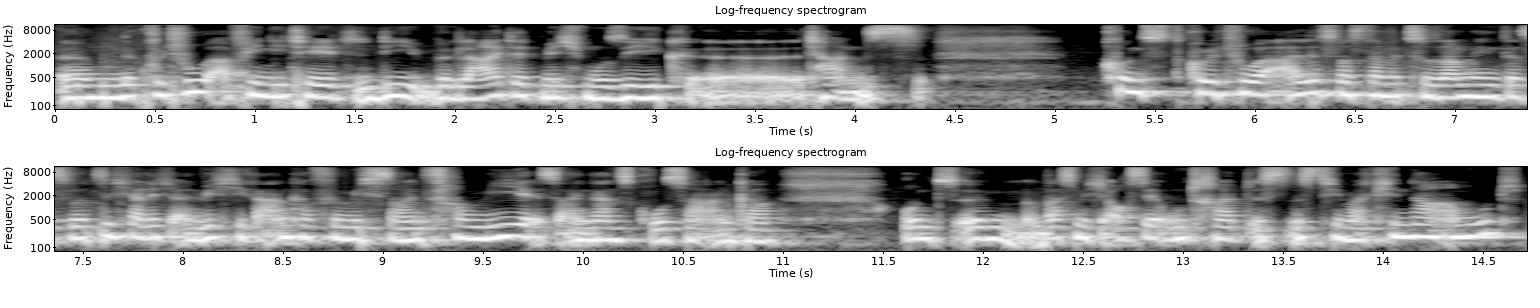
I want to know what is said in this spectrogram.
Ähm, eine Kulturaffinität, die begleitet mich, Musik, äh, Tanz, Kunst, Kultur, alles, was damit zusammenhängt, das wird sicherlich ein wichtiger Anker für mich sein. Familie ist ein ganz großer Anker. Und ähm, was mich auch sehr umtreibt, ist das Thema Kinderarmut.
